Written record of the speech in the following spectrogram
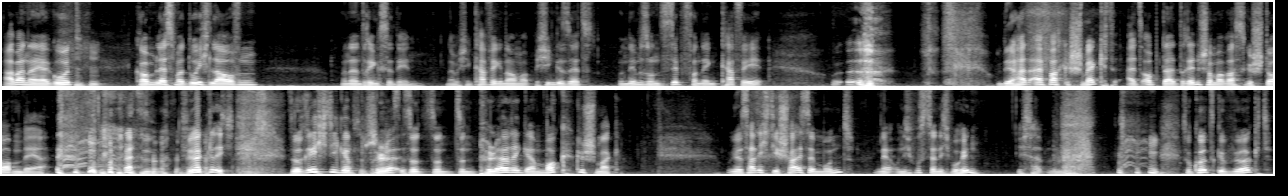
Aber naja, gut, komm, lass mal durchlaufen und dann trinkst du den. Dann habe ich den Kaffee genommen, habe mich hingesetzt und nehme so einen Sip von dem Kaffee der hat einfach geschmeckt, als ob da drin schon mal was gestorben wäre. also wirklich so richtige, Plö so, so, so ein plörriger Mock-Geschmack. Und jetzt hatte ich die Scheiße im Mund ne, und ich wusste ja nicht wohin. Ich hab so kurz gewürgt.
